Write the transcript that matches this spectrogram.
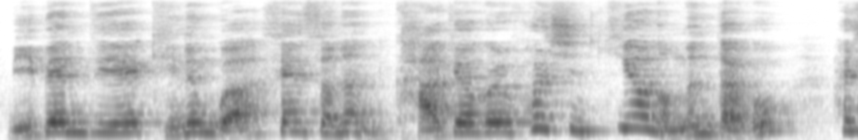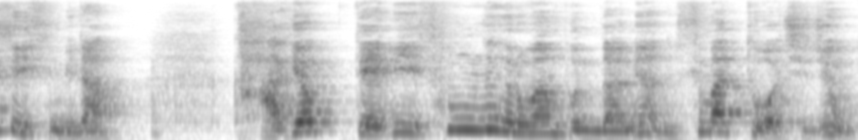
미밴드의 기능과 센서는 가격을 훨씬 뛰어넘는다고 할 수 있습니다. 가격 대비 성능으로만 본다면 스마트워치 중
